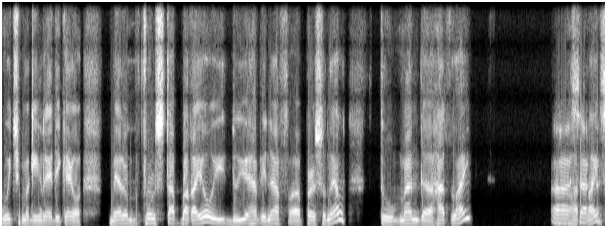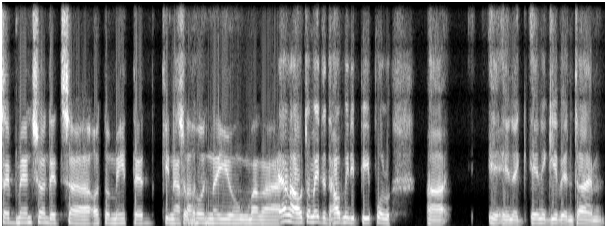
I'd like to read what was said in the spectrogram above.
Which maging ready kayo. Meron full staff ba kayo? Do you have enough uh, personnel to man the hotline? Uh, sa, as I've mentioned, it's uh, automated. Kinakahon na yung mga... Kaya nga, automated, how many people uh, in, a, any given time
